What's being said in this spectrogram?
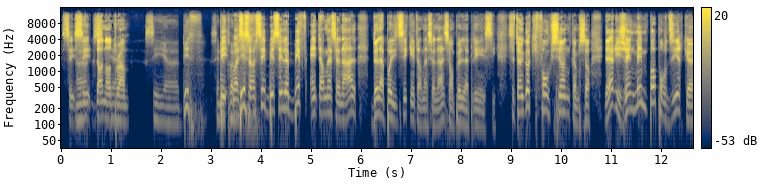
c'est Euh, Donald euh, Trump. C'est euh, Biff. C'est notre ouais, c'est le bif international de la politique internationale, si on peut l'appeler ainsi. C'est un gars qui fonctionne comme ça. D'ailleurs, il gêne même pas pour dire que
